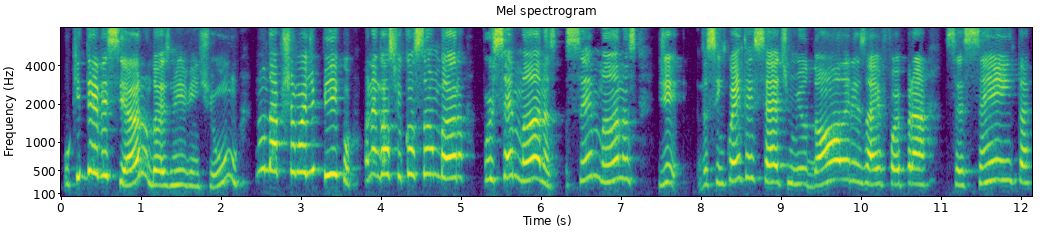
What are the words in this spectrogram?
O que teve esse ano, 2021, não dá para chamar de pico. O negócio ficou sambando por semanas, semanas de, de 57 mil dólares, aí foi para 60,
